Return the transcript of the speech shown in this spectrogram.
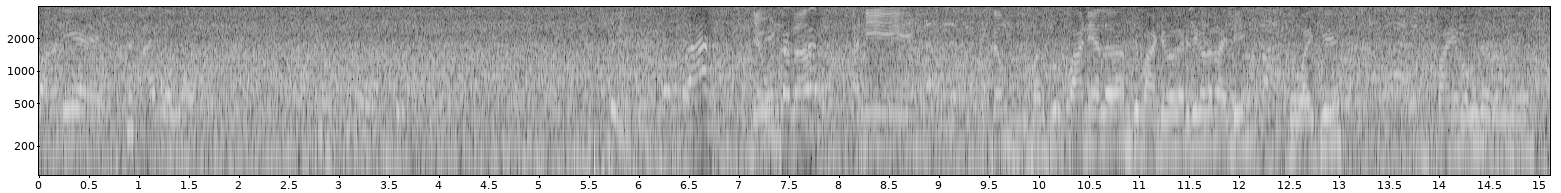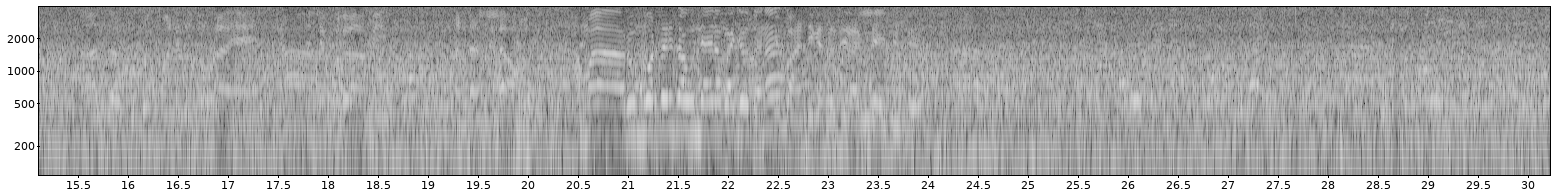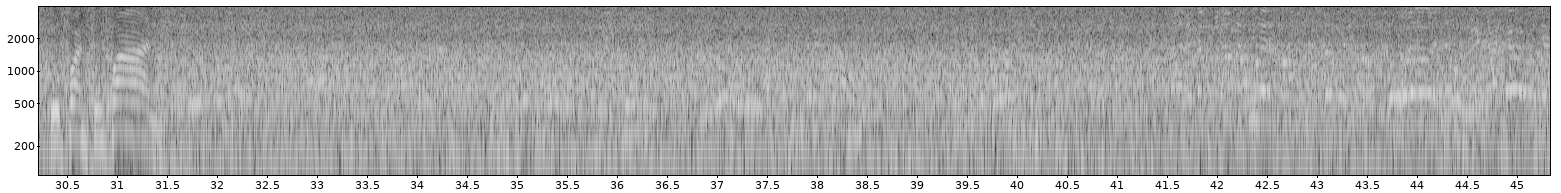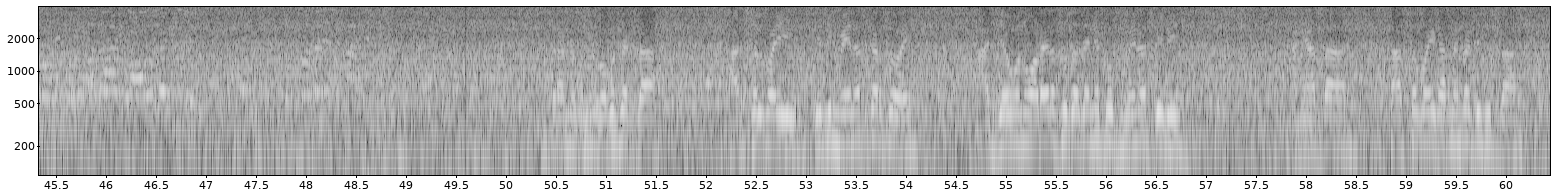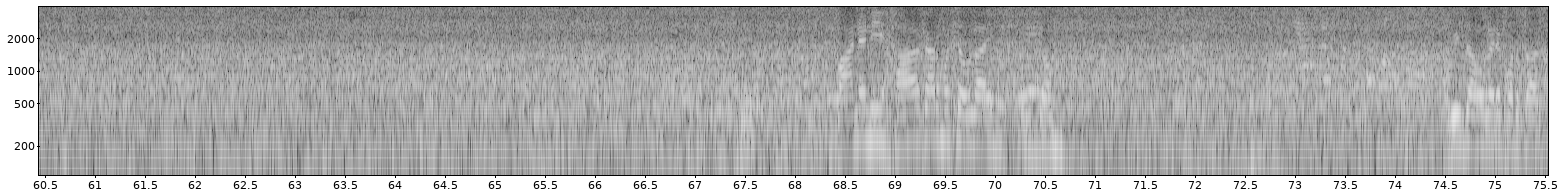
पाणी आहे काय बोलणार जेवण झालं आणि एकदम भरपूर पाणी आलं. आमची भांडी वगैरे तिकडे राहिली धुवायची. पाणी बघू शकता तुम्ही. आज खूपच पाण्याचा जोड आहे. हां. आम्ही आहोत. आम्हाला रूमवर तरी जाऊन द्यायला पाहिजे होतं ना? भांडी कशाची लागली आहे तिथे. तुफान तुफान. मित्रांनो तुम्ही बघू शकता हर्षलबाई त्याची मेहनत करतो आहे आज जेवण वाढायला सुद्धा त्यांनी खूप मेहनत केली. आणि आता साफसफाई करण्यासाठी सुद्धा. पाण्याने हाहाकार मचवला आहे एकदम. विजा वगैरे पडतात.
